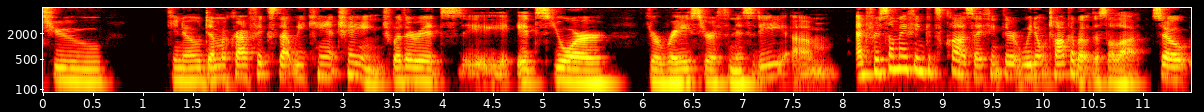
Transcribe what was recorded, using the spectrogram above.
to you know demographics that we can't change whether it's it's your your race, your ethnicity. Um, and for some, I think it's class. I think there we don't talk about this a lot. So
